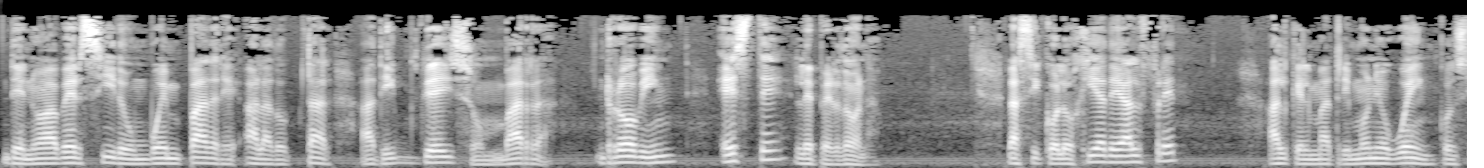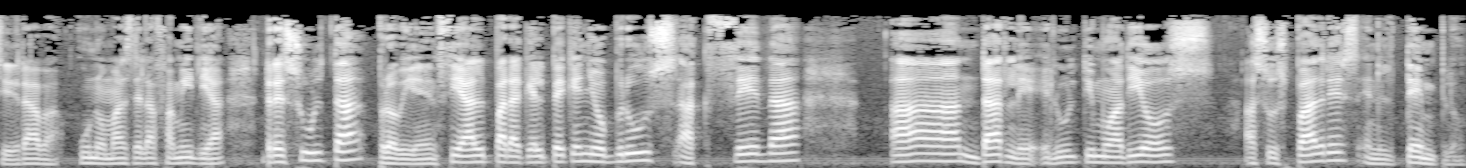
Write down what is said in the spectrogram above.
de no haber sido un buen padre al adoptar a Dick Grayson barra Robin, éste le perdona. La psicología de Alfred, al que el matrimonio Wayne consideraba uno más de la familia, resulta providencial para que el pequeño Bruce acceda a darle el último adiós a sus padres en el templo,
